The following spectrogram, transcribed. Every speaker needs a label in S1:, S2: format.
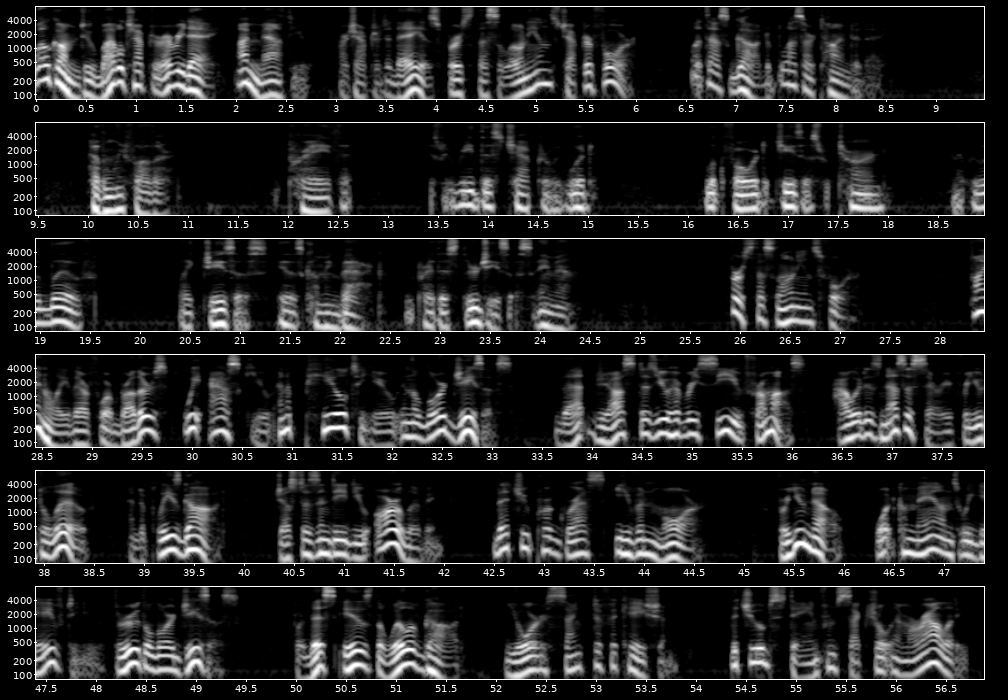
S1: Welcome to Bible Chapter Every Day. I'm Matthew. Our chapter today is 1 Thessalonians chapter 4. Let's ask God to bless our time today. Heavenly Father, we pray that as we read this chapter, we would look forward to Jesus' return and that we would live like Jesus is coming back. We pray this through Jesus. Amen. 1 Thessalonians 4. Finally, therefore, brothers, we ask you and appeal to you in the Lord Jesus that just as you have received from us how it is necessary for you to live and to please God, just as indeed you are living, that you progress even more. For you know what commands we gave to you through the Lord Jesus. For this is the will of God, your sanctification, that you abstain from sexual immorality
